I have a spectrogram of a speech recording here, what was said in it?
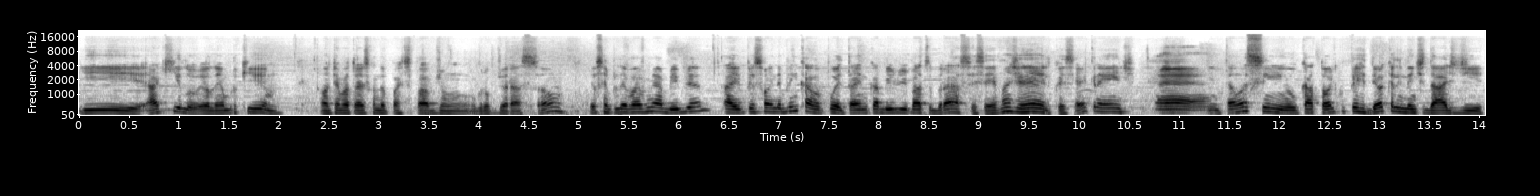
E é aquilo, eu lembro que há um tempo atrás, quando eu participava de um grupo de oração, eu sempre levava minha Bíblia, aí o pessoal ainda brincava, pô, ele tá indo com a Bíblia debaixo do braço, esse é evangélico, esse é crente. É. Então, assim, o católico perdeu aquela identidade de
